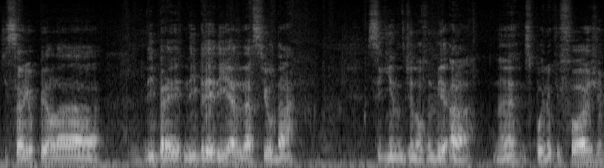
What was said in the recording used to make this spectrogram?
que saiu pela Libre, Libreria La Ciudad, seguindo de novo, ah, né? Spoiler que foge.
